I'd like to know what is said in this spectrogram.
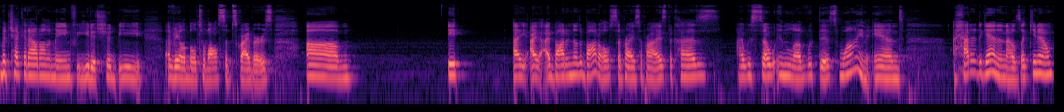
But check it out on the main feed. It should be available to all subscribers. Um, it, I, I, I bought another bottle, surprise, surprise, because I was so in love with this wine. And I had it again, and I was like, you know,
